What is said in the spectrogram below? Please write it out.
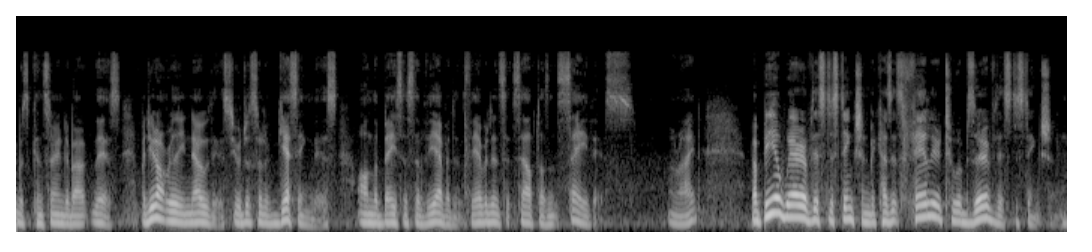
was concerned about this. But you don't really know this. You're just sort of guessing this on the basis of the evidence. The evidence itself doesn't say this. All right? But be aware of this distinction because it's failure to observe this distinction,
